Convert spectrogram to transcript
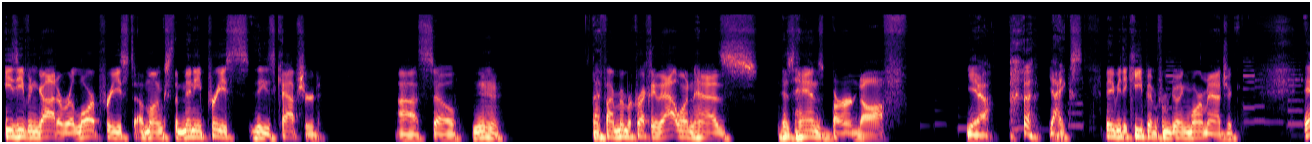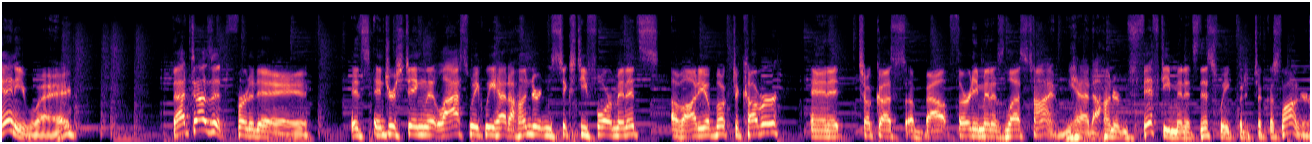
he's even got a R'hllor priest amongst the many priests he's captured. Uh, so, mhm. if I remember correctly, that one has his hands burned off. Yeah, yikes. Maybe to keep him from doing more magic. Anyway, that does it for today. It's interesting that last week we had 164 minutes of audiobook to cover, and it took us about 30 minutes less time. We had 150 minutes this week, but it took us longer.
